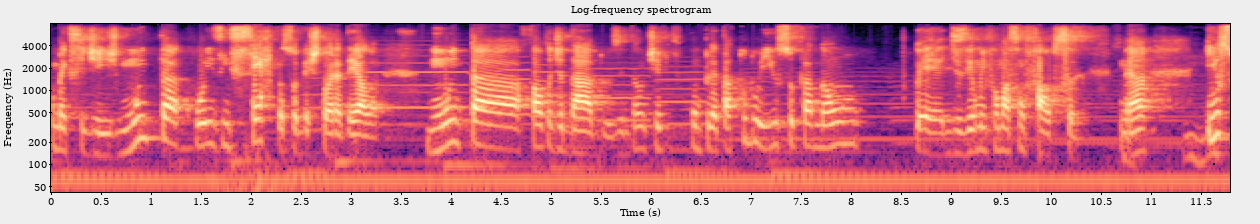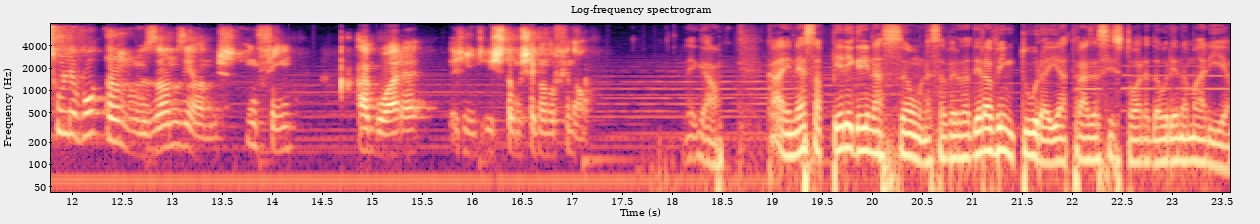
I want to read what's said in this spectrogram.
como é que se diz, muita coisa incerta sobre a história dela, muita falta de dados. Então eu tive que completar tudo isso para não é, dizer uma informação falsa, né? Isso levou anos, anos e anos. Enfim, agora a gente estamos chegando ao final. Legal. Cara, e nessa peregrinação, nessa verdadeira aventura aí atrás dessa história da Urena Maria,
